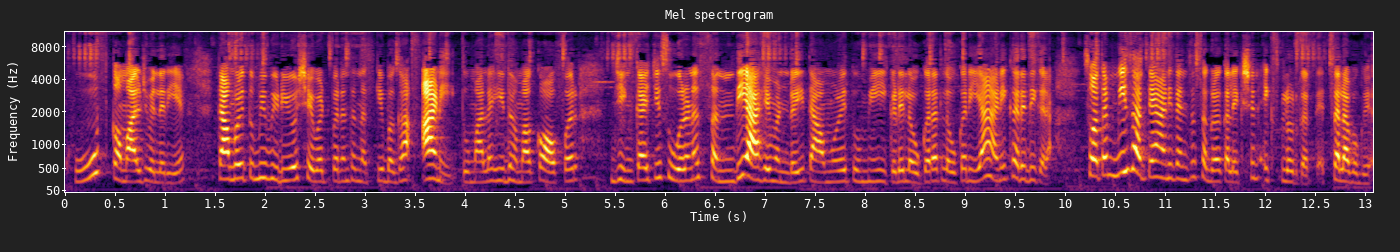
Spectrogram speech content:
खूप कमाल ज्वेलरी आहे. त्यामुळे तुम्ही व्हिडिओ शेवटपर्यंत नक्की बघा. आणि तुम्हाला ही धमाका ऑफर जिंकायची सुवर्ण संधी आहे मंडळी. त्यामुळे तुम्ही इकडे लवकरात लवकर या आणि खरेदी करा. सो आता मी जाते आणि त्यांचं सगळं कलेक्शन एक्सप्लोर करते. चला बघूया.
